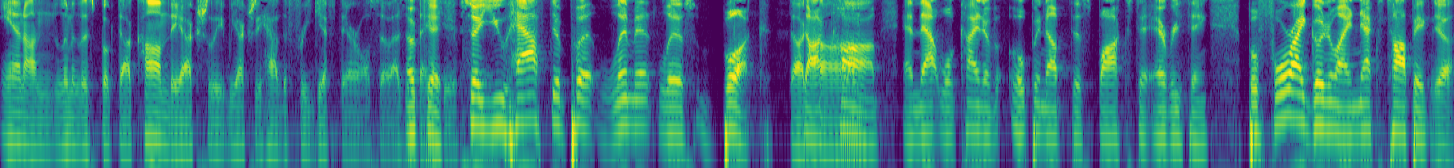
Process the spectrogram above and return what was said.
And on limitlessbook.com, they actually we actually have the free gift there also as a thank you. so you have to put limitlessbook.com Dot com. and that will kind of open up this box to everything. Before I go to my next topic, Yeah.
